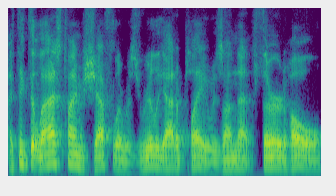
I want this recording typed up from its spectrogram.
I think the last time Scheffler was really out of play was on that third hole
